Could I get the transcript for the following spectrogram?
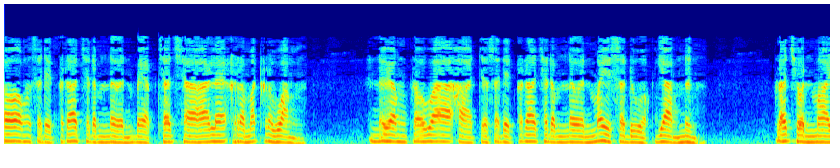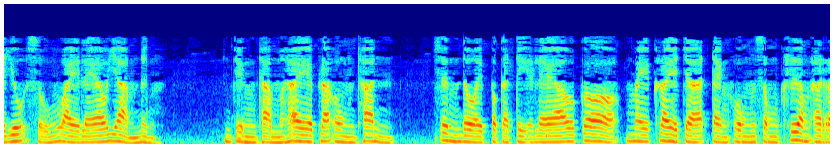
ต้องเสด็จพระราชดำเนินแบบช้าๆและระมัดระวัง เนื่องเพราะว่าอาจจะเสด็จพระราชดำเนินไม่สะดวกอย่างหนึ่ง พระชนมายุสูงวัยแล้วอย่างหนึ่ง จึงทำให้พระองค์ท่าน ซึ่งโดยปกติแล้วก็ไม่ใครจะแต่งองค์ทรงเครื่องอะไร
